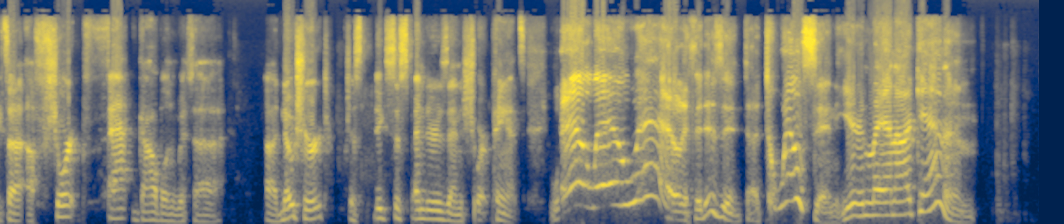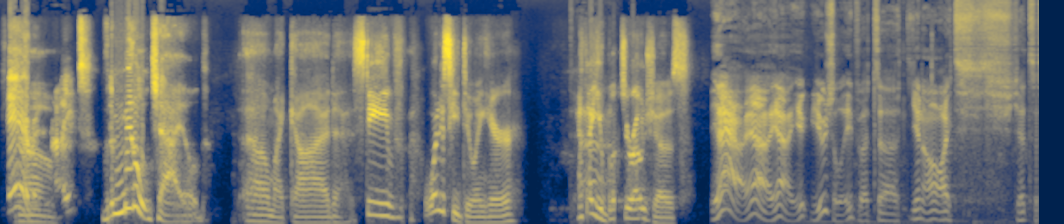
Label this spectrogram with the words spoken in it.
It's a, a short, fat goblin with a, a no shirt, just big suspenders and short pants. Well, well, well, if it isn't uh, Twillson here in Lanarcanon. Aaron, oh. right? The middle child. Oh my god. Steve, what is he doing here? I thought you booked your own shows. Yeah, yeah, yeah, usually, but uh, you know, I it's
